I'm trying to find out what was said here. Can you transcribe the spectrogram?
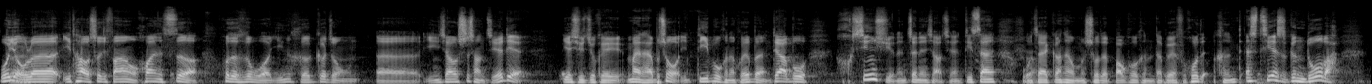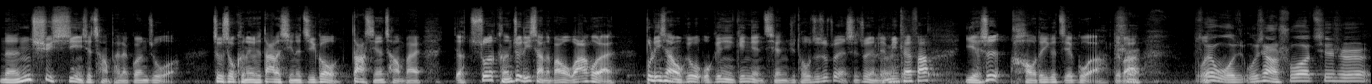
我有了一套设计方案，我换色，或者是我迎合各种呃营销市场节点，也许就可以卖的还不错。第一步可能回本，第二步兴许能挣点小钱。第三，我在刚才我们说的，包括可能 WF 或者可能 STS 更多吧，能去吸引一些厂牌来关注我。这个时候可能有些大的型的机构、大型的厂牌，呃，说可能最理想的把我挖过来，不理想我给我我给你给你点钱，你去投资，就做点事，做点联名开发，也是好的一个结果啊，对吧？所以我我想说，其实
